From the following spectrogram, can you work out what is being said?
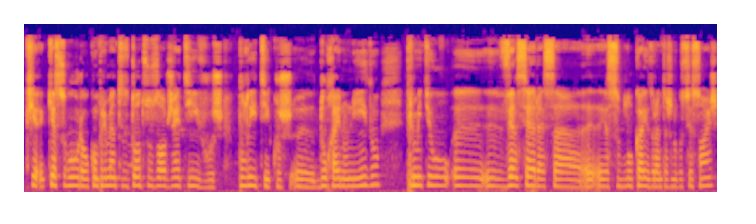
que, que assegura o cumprimento de todos os objetivos políticos uh, do Reino Unido, permitiu uh, vencer essa, esse bloqueio durante as negociações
